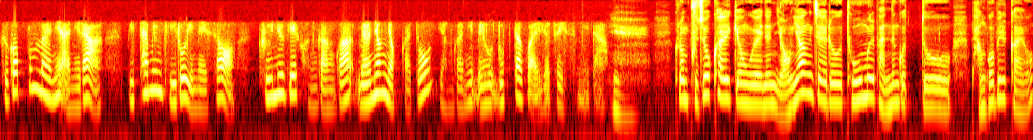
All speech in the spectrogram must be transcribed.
그것뿐만이 아니라 비타민 D로 인해서 근육의 건강과 면역력과도 연관이 매우 높다고 알려져 있습니다. 예. 그럼 부족할 경우에는 영양제로 도움을 받는 것도 방법일까요?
